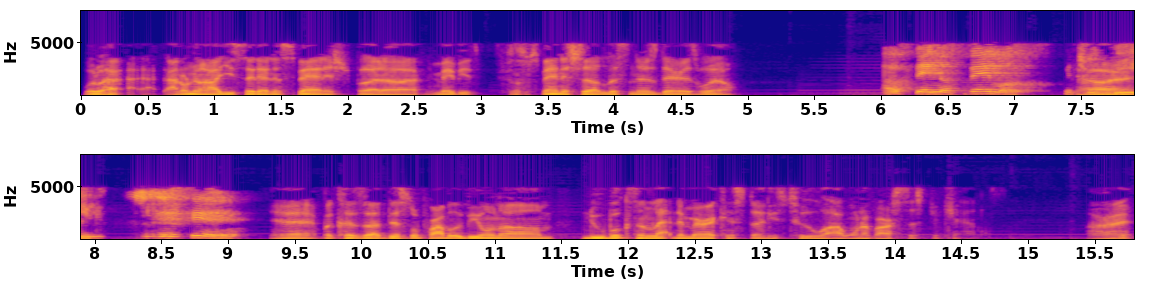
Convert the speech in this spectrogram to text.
what do I, I don't know how you say that in Spanish, but uh, maybe it's some Spanish uh, listeners there as well. I'll say nos vemos, which All would right. be see you soon. Yeah, because uh, this will probably be on um, New Books in Latin American Studies too, uh, one of our sister channels. All right.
